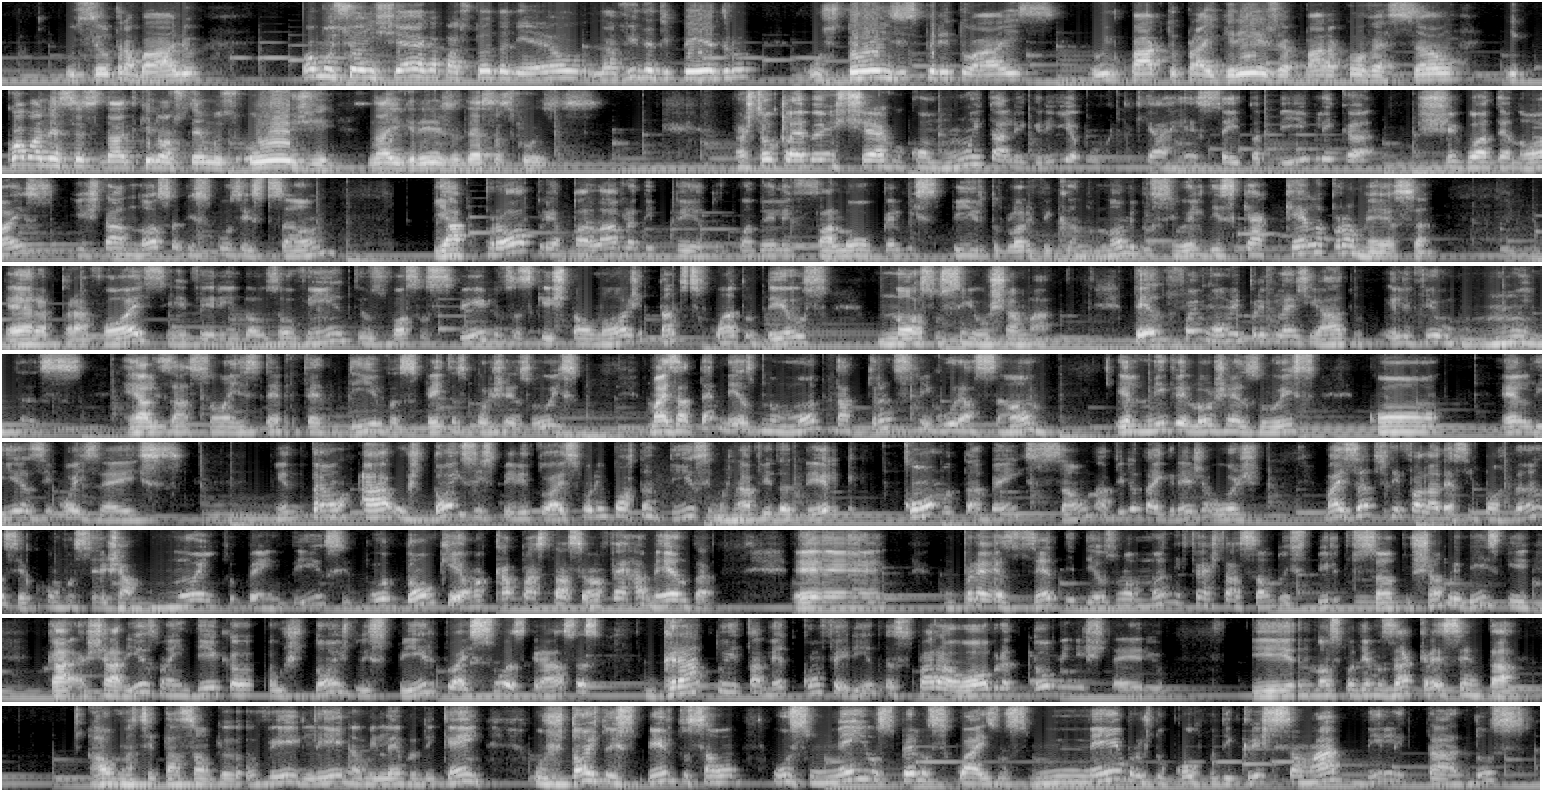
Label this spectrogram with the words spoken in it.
o seu trabalho. Como o senhor enxerga, pastor Daniel, na vida de Pedro, os dons espirituais, o impacto para a igreja, para a conversão e qual a necessidade que nós temos hoje na igreja dessas coisas? Pastor Kleber, eu enxergo com muita alegria porque a receita bíblica chegou até nós e está à nossa disposição. E a própria palavra de Pedro, quando ele falou pelo Espírito, glorificando o nome do Senhor, ele disse que aquela promessa era para vós, se referindo aos ouvintes, os vossos filhos, os que estão longe, tantos quanto Deus, nosso Senhor, chamar. Pedro foi um homem privilegiado, ele viu muitas realizações efetivas feitas por Jesus, mas até mesmo no Monte da Transfiguração, ele nivelou Jesus com Elias e Moisés. Então, os dons espirituais foram importantíssimos na vida dele, como também são na vida da igreja hoje. Mas antes de falar dessa importância, como você já muito bem disse, o dom que é uma capacitação, uma ferramenta é, um presente de Deus, uma manifestação do Espírito Santo. Champlin diz que charisma indica os dons do Espírito, as suas graças gratuitamente conferidas para a obra do ministério. E nós podemos acrescentar alguma citação que eu vi, li, não me lembro de quem, os dons do Espírito são os meios pelos quais os membros do corpo de Cristo são habilitados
